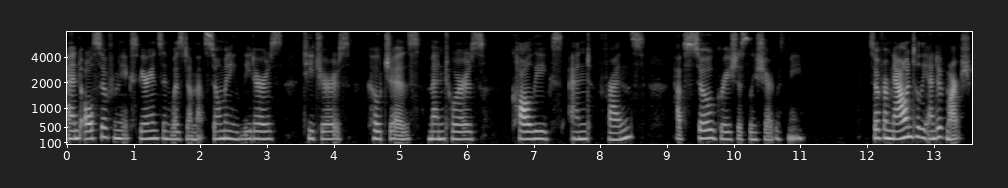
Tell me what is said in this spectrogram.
and also from the experience and wisdom that so many leaders, teachers, coaches, mentors, colleagues, and friends have so graciously shared with me. So, from now until the end of March,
